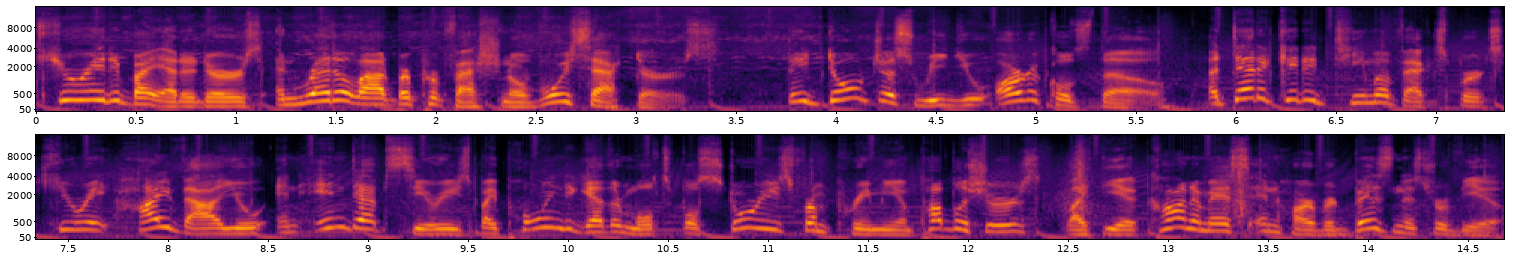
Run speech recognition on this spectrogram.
curated by editors and read aloud by professional voice actors. They don't just read you articles though. A dedicated team of experts curate high value and in-depth series by pulling together multiple stories from premium publishers like The Economist and Harvard Business Review,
